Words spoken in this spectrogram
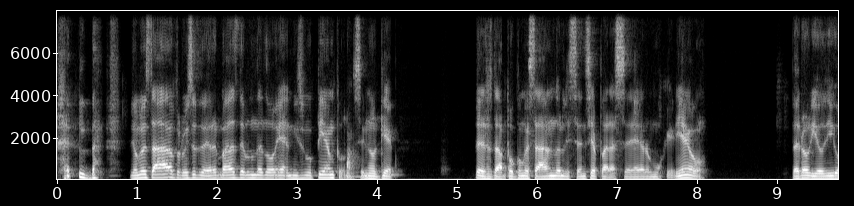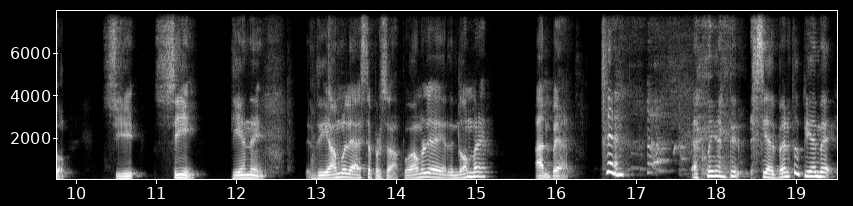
no me estaba dando permiso de tener más de una novia al mismo tiempo, sino que pero tampoco me está dando licencia para ser mujeriego. Pero yo digo, sí, sí, tiene digámosle a esta persona, pongámosle el nombre Alberto. si Alberto tiene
